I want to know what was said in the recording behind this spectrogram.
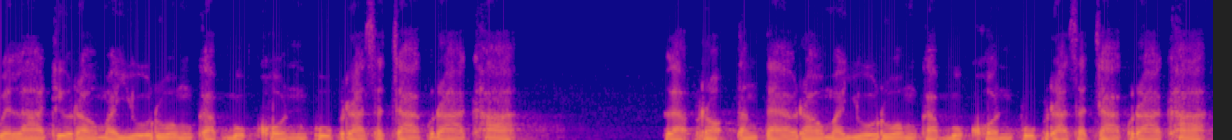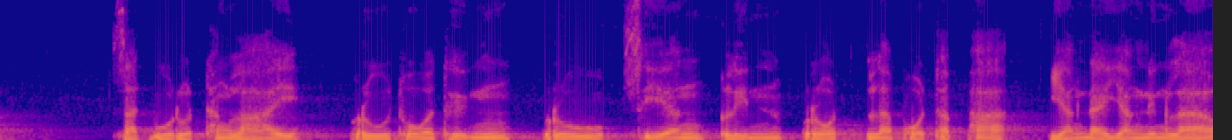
เวลาที่เรามาอยู่ร่วมกับบุคคลผู้ปราศจากราคะ และเพราะตั้งแต่เรามาอยู่ร่วมกับบุคคลผู้ปราศจากราคะ สัตว์บุรุษทั้งหลาย รู้ทั่วถึง รูป เสียง กลิ่นรสและผลทัพพะอย่างใดอย่างหนึ่งแล้ว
